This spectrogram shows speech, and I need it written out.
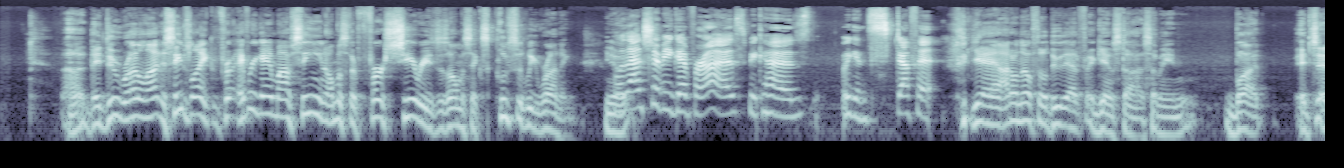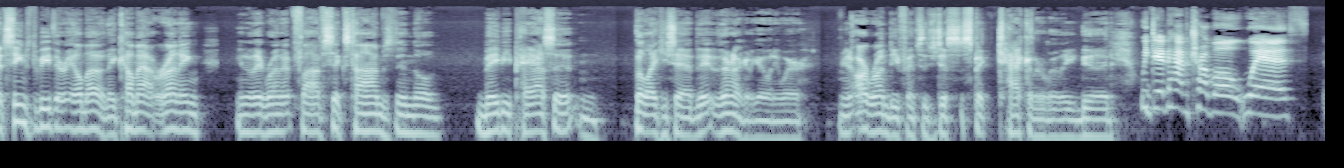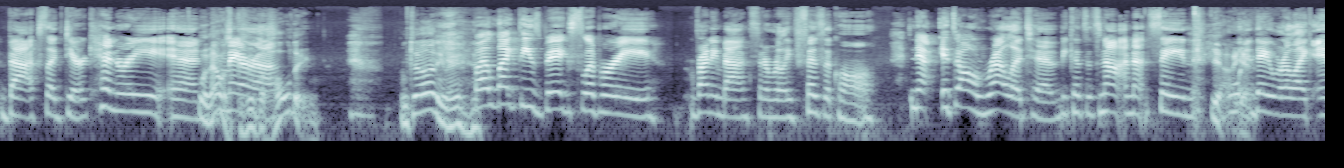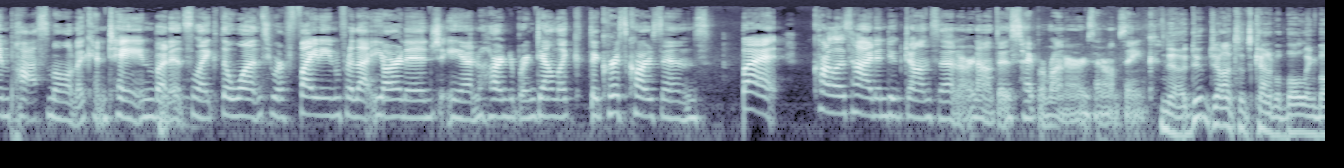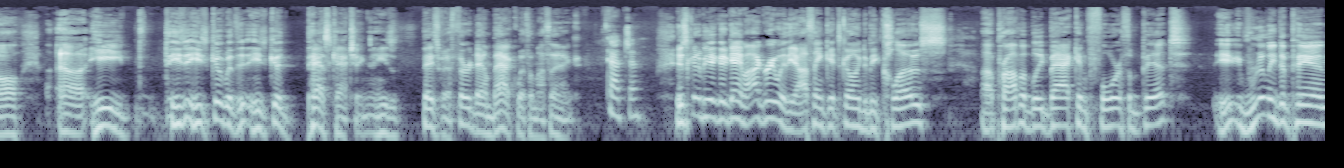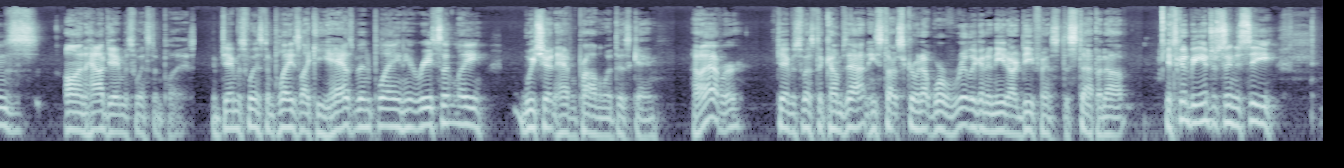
Uh, they do run a lot. It seems like for every game I've seen, almost their first series is almost exclusively running. You know, Well, that should be good for us because we can stuff it. yeah, I don't know if they'll do that against us. I mean, but it's, it seems to be their mo. They come out running. You know, they run it five, six times, then they'll maybe pass it. And but like you said, they, they're not going to go anywhere. I mean, our run defense is just spectacularly good. We did have trouble with backs like Derrick Henry and Well, that was because of the holding. I'm telling you, man. But like these big, slippery running backs that are really physical. Now, it's all relative because it's not, I'm not saying Yeah, w- yeah. they were like impossible to contain, but it's like the ones who are fighting for that yardage and hard to bring down, like the Chris Carsons. But Carlos Hyde and Duke Johnson are not those type of runners, I don't think. No, Duke Johnson's kind of a bowling ball. Uh, he he's, he's good with he's good pass catching. He's basically a third down back with him. I think Gotcha. it's going to be a good game. I agree with you. I think it's going to be close, uh, probably back and forth a bit. It really depends on how Jameis Winston plays. If Jameis Winston plays like he has been playing here recently, we shouldn't have a problem with this game. However, Jameis Winston comes out and he starts screwing up. We're really going to need our defense to step it up. It's going to be interesting to see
